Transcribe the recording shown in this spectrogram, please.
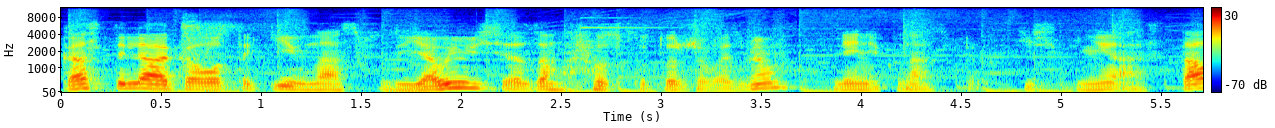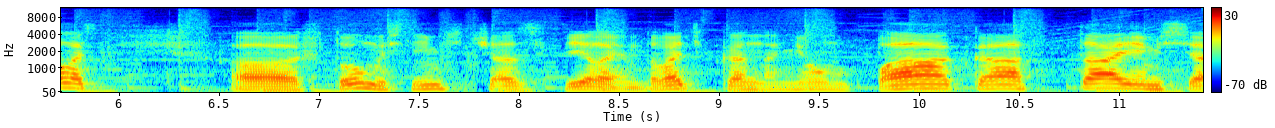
Костыляка вот такие у нас явился. Заморозку тоже возьмем. Денег у нас практически не осталось. А, что мы с ним сейчас сделаем? Давайте-ка на нем покатаемся.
